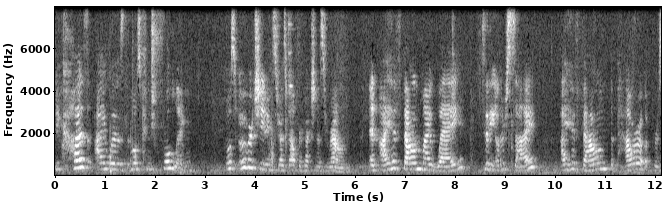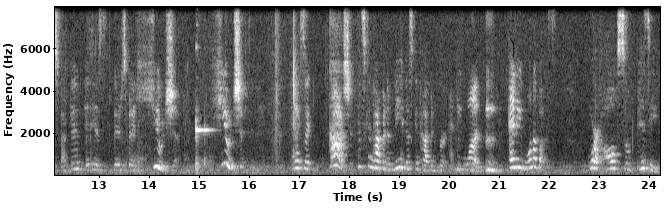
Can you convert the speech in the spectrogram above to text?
because I was the most controlling, most overachieving, stressed out perfectionist around, and I have found my way to the other side, I have found the power of perspective. It is there's been a huge shift, huge shift in me. And I said, gosh, if this can happen to me, this can happen for anyone, any one of us. We're all so busy,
